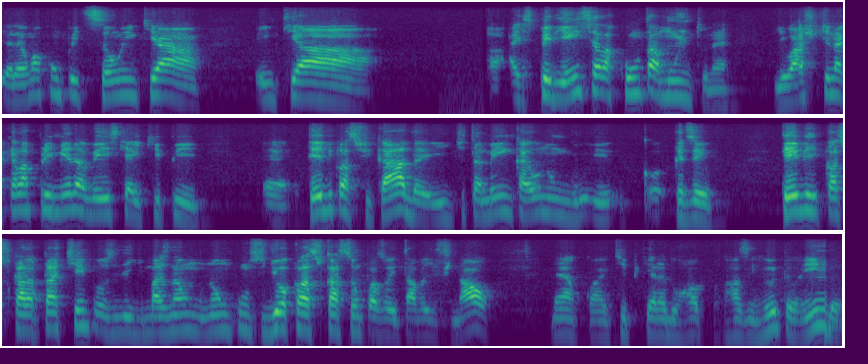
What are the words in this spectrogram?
ela é uma competição em que a, em que a, a experiência ela conta muito, né? E eu acho que naquela primeira vez que a equipe é, teve classificada e que também caiu num quer dizer, teve classificada para a Champions League, mas não, não conseguiu a classificação para as oitavas de final, né? Com a equipe que era do Hasenhüttl ainda.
